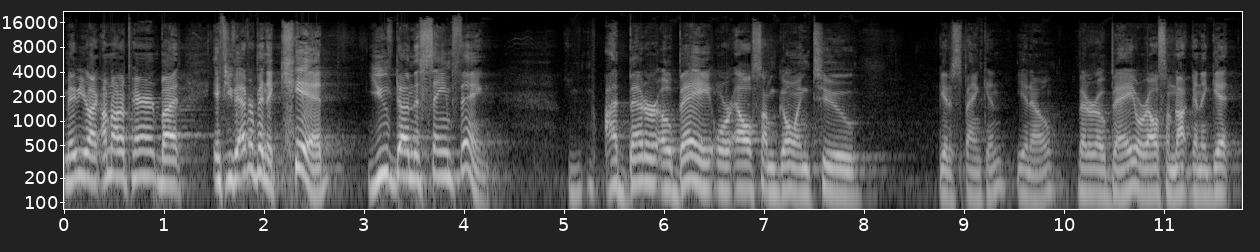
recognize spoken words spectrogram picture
maybe you're like, I'm not a parent, but if you've ever been a kid, you've done the same thing. I better obey or else I'm going to get a spanking, you know, better obey or else I'm not going to get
